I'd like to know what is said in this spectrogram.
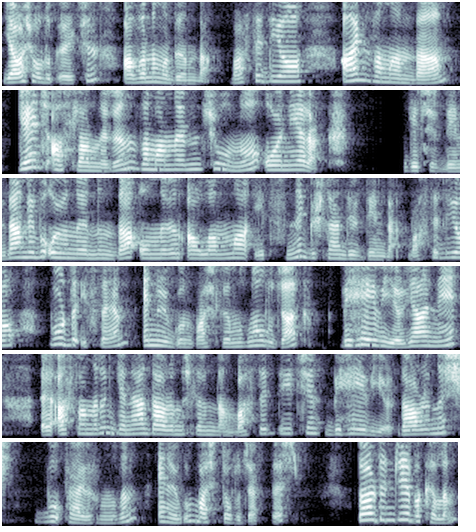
yavaş oldukları için avlanamadığından bahsediyor. Aynı zamanda genç aslanların zamanlarının çoğunu oynayarak geçirdiğinden ve bu oyunlarının da onların avlanma yetisini güçlendirdiğinden bahsediyor. Burada ise en uygun başlığımız ne olacak? Behavior yani e, aslanların genel davranışlarından bahsettiği için behavior, davranış bu paragrafımızın en uygun başlığı olacaktır. Dördüncüye bakalım.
